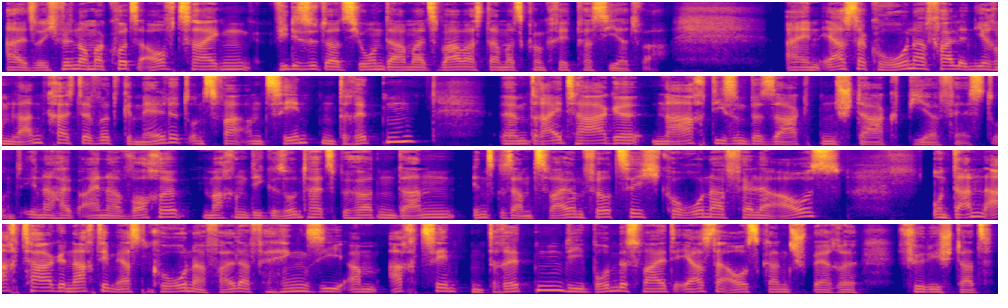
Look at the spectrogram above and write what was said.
Also, ich will noch mal kurz aufzeigen, wie die Situation damals war, was damals konkret passiert war. Ein erster Corona-Fall in Ihrem Landkreis, der wird gemeldet, und zwar am 10.3 ähm, drei Tage nach diesem besagten Starkbierfest. Und innerhalb einer Woche machen die Gesundheitsbehörden dann insgesamt 42 Corona-Fälle aus. Und dann acht Tage nach dem ersten Corona-Fall, da verhängen sie am 18.03. die bundesweit erste Ausgangssperre für die Stadt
